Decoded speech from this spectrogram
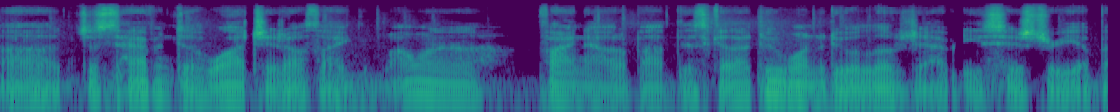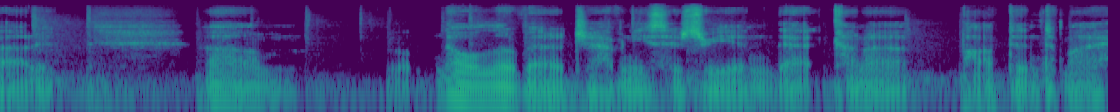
uh, just happened to watch it. I was like, I want to find out about this because I do want to do a little Japanese history about it. Um, know a little bit of Japanese history, and that kind of popped into my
